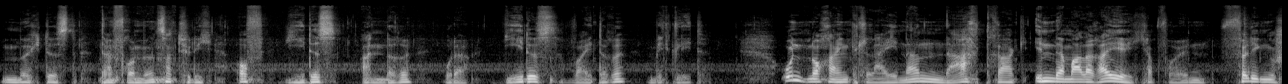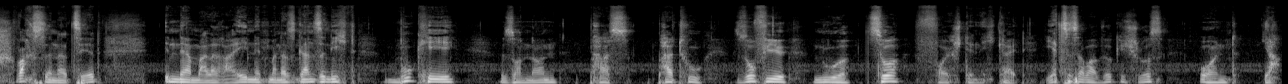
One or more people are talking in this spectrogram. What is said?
möchtest. Dann freuen wir uns natürlich auf jedes andere oder jedes weitere Mitglied. Und noch ein kleiner Nachtrag in der Malerei. Ich habe vorhin völligen Schwachsinn erzählt. In der Malerei nennt man das Ganze nicht Bouquet, sondern Passepartout. So viel nur zur Vollständigkeit. Jetzt ist aber wirklich Schluss und ja,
